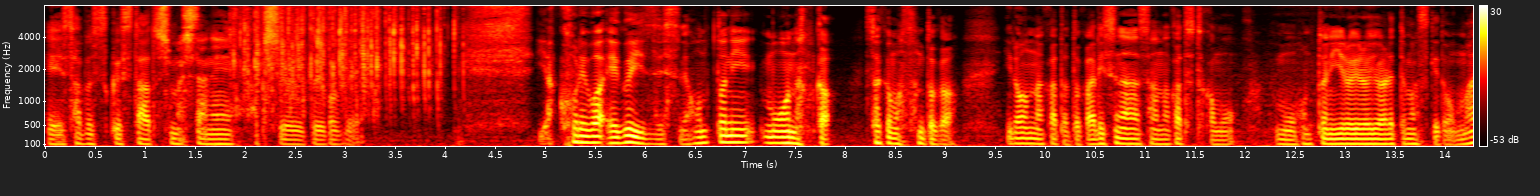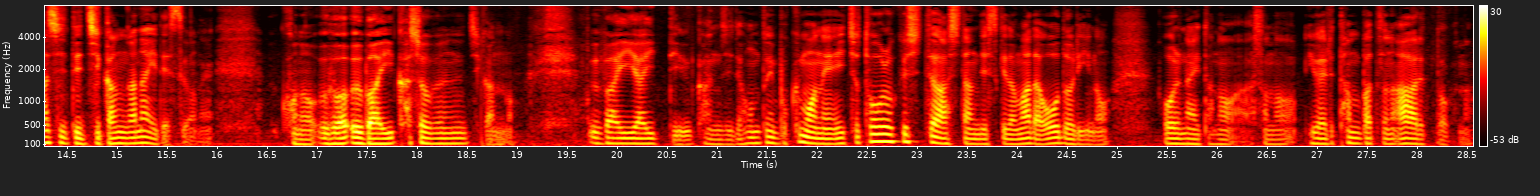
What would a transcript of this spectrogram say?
えー、サブスクスタートしましたね。拍手ということで。いや、これはえぐいですね。本当にもうなんか、佐久間さんとか、いろんな方とか、リスナーさんの方とかも、もう本当にいろいろ言われてますけど、マジで時間がないですよね。この奪い、可処分時間の奪い合いっていう感じで、本当に僕もね、一応登録してはしたんですけど、まだオードリーのオールナイトの、その、いわゆる単発の R とかの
